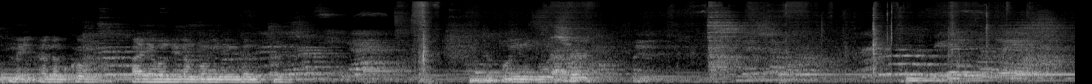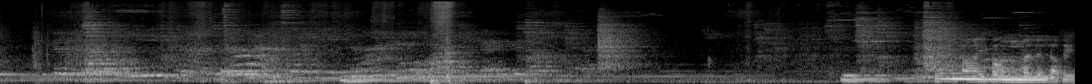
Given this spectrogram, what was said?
may alam ko, ayaw nilang bumili ng ganito. Ibang malalaki.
